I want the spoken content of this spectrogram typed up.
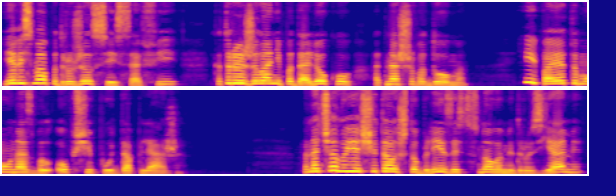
Я весьма подружился и с Софи, которая жила неподалеку от нашего дома, и поэтому у нас был общий путь до пляжа. Поначалу я считал, что близость с новыми друзьями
